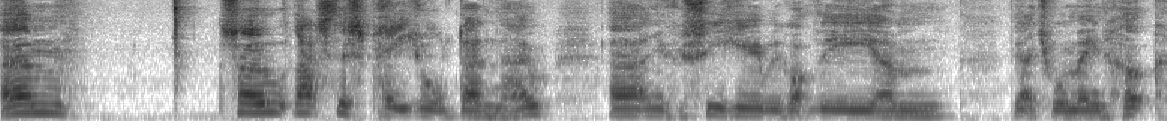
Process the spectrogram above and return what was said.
Um so that's this page all done now. Uh, and you can see here we've got the um the actual main hook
